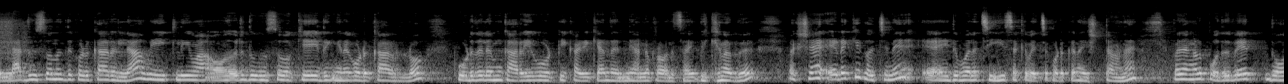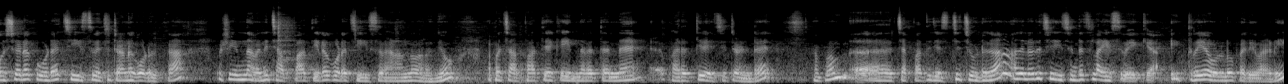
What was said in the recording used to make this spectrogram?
എല്ലാ ദിവസവും ഇത് കൊടുക്കാറില്ല. വീക്ക്ലി ഒരു ദിവസമൊക്കെ ഇതിങ്ങനെ കൊടുക്കാറുള്ളൂ. കൂടുതലും കറി കൂട്ടി കഴിക്കാൻ തന്നെയാണ് പ്രോത്സാഹിപ്പിക്കുന്നത്. പക്ഷേ ഇടയ്ക്ക് കൊച്ചിന് ഇതുപോലെ ചീസൊക്കെ വെച്ച് കൊടുക്കുന്ന ഇഷ്ടമാണ്. അപ്പോൾ ഞങ്ങൾ പൊതുവേ ദോശയുടെ കൂടെ ചീസ് വെച്ചിട്ടാണ് കൊടുക്കുക. പക്ഷേ ഇന്ന് അവന് ചപ്പാത്തിയുടെ കൂടെ ചീസ് വേണമെന്ന് പറഞ്ഞു. അപ്പോൾ ചപ്പാത്തിയൊക്കെ ഇന്നലെ തന്നെ പരത്തി വെച്ചിട്ടുണ്ട്. അപ്പം ചപ്പാത്തി ജസ്റ്റ് ചുടുക. അതിലൊരു ചീസിന്റെ സ്ലൈസ് വയ്ക്കുക ഇത്രയേ ഉള്ളൂ പരിപാടി.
